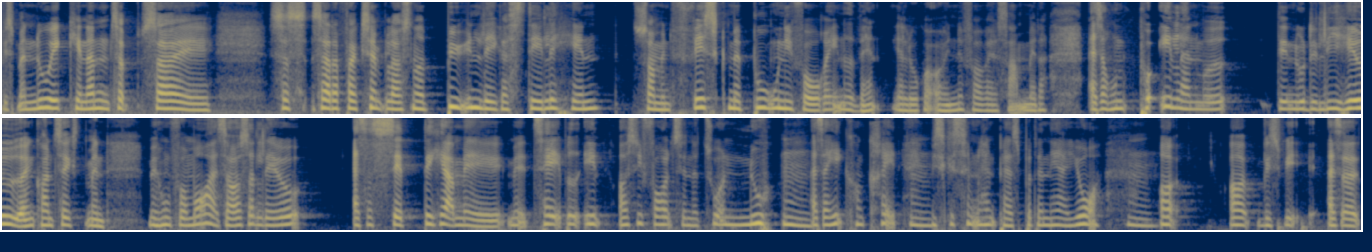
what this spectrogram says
hvis man nu ikke kender den, så, så, øh, så, så er der for eksempel også noget, byen ligger stille hen, som en fisk med buen i forurenet vand. Jeg lukker øjnene for at være sammen med dig. Altså hun på en eller anden måde, det, nu er det lige hævet ud af en kontekst, men, men hun formår altså også at lave, altså sætte det her med, med tabet ind, også i forhold til naturen nu. Mm. Altså helt konkret, Mm. vi skal simpelthen passe på den her jord, Mm. og, og hvis vi, altså,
